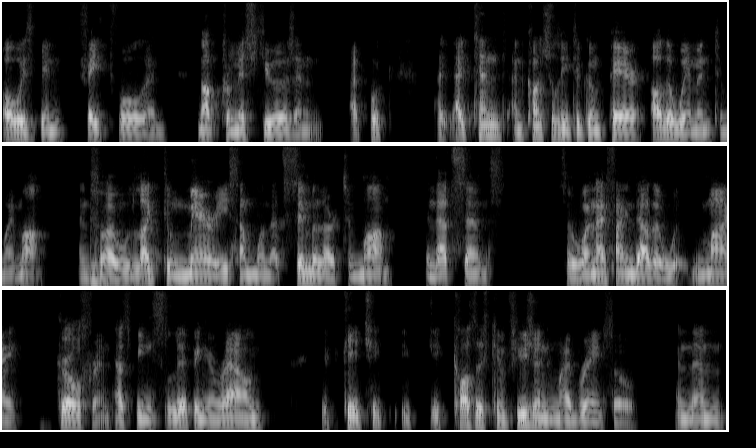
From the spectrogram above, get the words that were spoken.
always been faithful and not promiscuous. And I put, I, I tend unconsciously to compare other women to my mom, and so I mm-hmm. would like to marry someone that's similar to mom in that sense. So when I find out that my girlfriend has been slipping around it, it, it causes confusion in my brain so and then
